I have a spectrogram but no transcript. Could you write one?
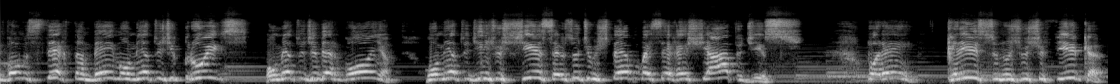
vamos ter também momentos de cruz, momentos de vergonha, momentos de injustiça, e os últimos tempos vai ser recheado disso. Porém, Cristo nos justifica.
